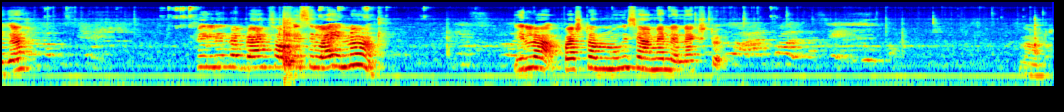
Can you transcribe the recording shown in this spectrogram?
ಈಗ. ಇಲ್ಲಿಂದ ಬ್ಯಾಂಕ್ಸ್ ಆಫೀಸ್ ಇಲ್ಲ ಇನ್ನು? ಇಲ್ಲ ಫಸ್ಟ್ ಅದನ್ನ ಮುಗಿಸಿ ಆಮೇಲೆ ನೆಕ್ಸ್ಟ್ ನೋಡ್ರಿ.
